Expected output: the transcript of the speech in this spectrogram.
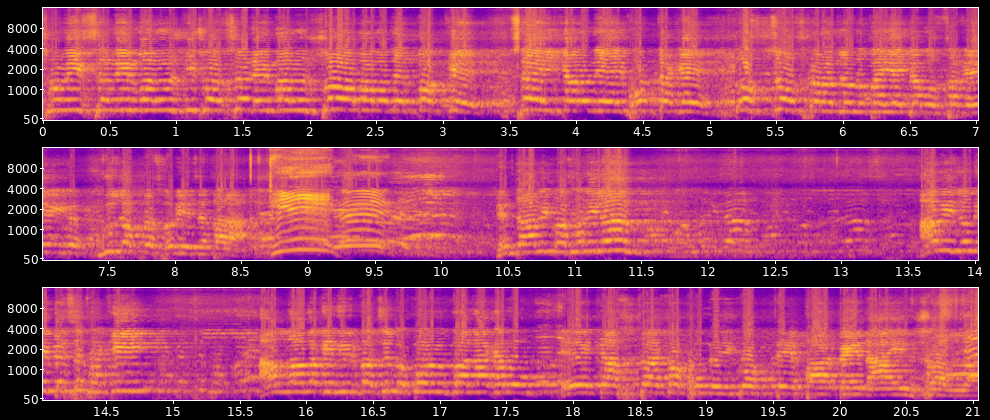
শ্রমিক শ্রেণির মানুষ কৃষক শ্রেণির মানুষ সব আমাদের পক্ষে। সেই কারণে এই ভোটটাকে তসতস করার জন্য তাই এই ব্যবস্থাকে এই গুজবটা ছড়িয়েছে তারা। ঠিক। কিন্তু আমি কথা দিলাম আমি যদি বেঁচে থাকি, আল্লাহ আমাকে নির্বাচিত করুক বা না করুক এই কাজটা কখনোই করতে পারবে না ইনশাল্লাহ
